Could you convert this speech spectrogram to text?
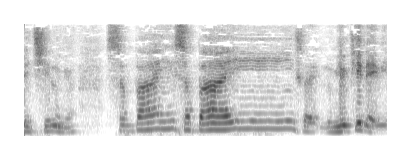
တဲ့ချင်းလူမျိုး စပိုင်စပိုင်ဆိုလူမျိုးဖြစ်နေပြီ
